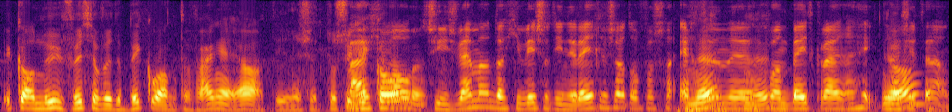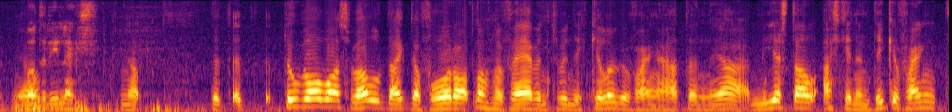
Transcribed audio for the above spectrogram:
ik kan nu vissen voor de big one te vangen. Ja, die is er tussen Maar had je hem gekomen. al zien zwemmen, dat je wist dat hij in de regen zat? Of was het echt Nee, een, eh, nee. gewoon beet krijgen, hé, hey, hij Ja, zit eraan. ja. Wat relaxed. Het, het, het toeval was wel dat ik daarvoor ook nog een 25 kilo gevangen had. En ja, meestal als je een dikke vangt,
